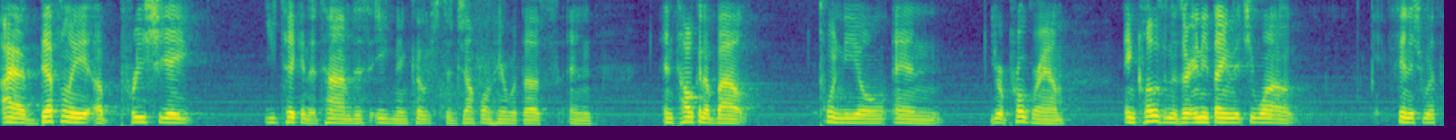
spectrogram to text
I definitely appreciate you taking the time this evening, coach, to jump on here with us and and talking about Tornillo and your program. In closing, is there anything that you want to finish with?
